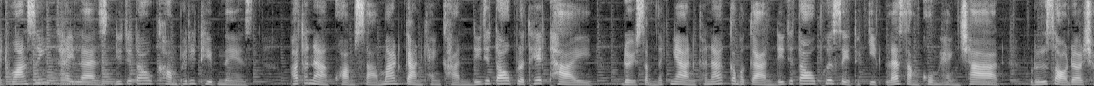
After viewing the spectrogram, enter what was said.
Advancing Thailand's Digital Competitiveness พัฒนาความสามารถการแข่งขันดิจิทัลประเทศไทย โดยสำนักงานคณะกรรมการดิจิทัลเพื่อเศรษฐกิจและสังคมแห่งชาติ หรือสอดช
